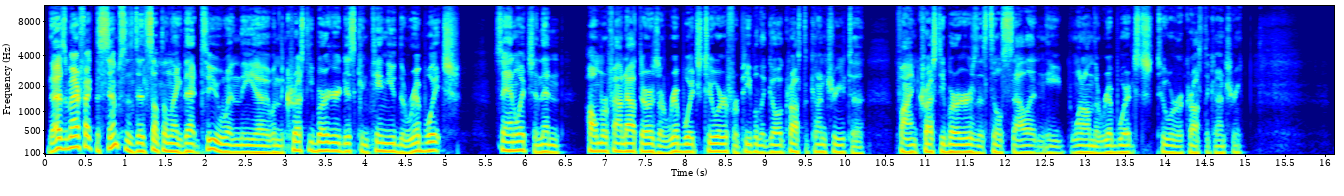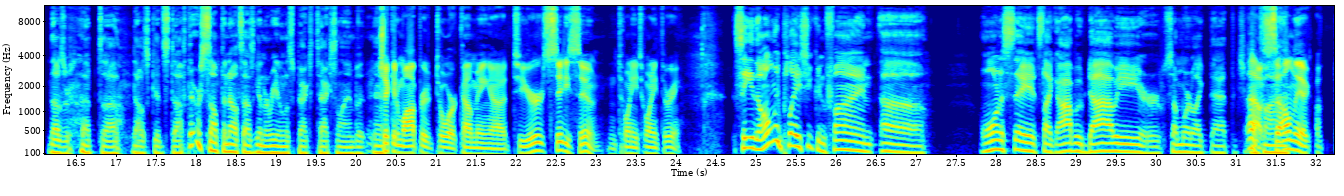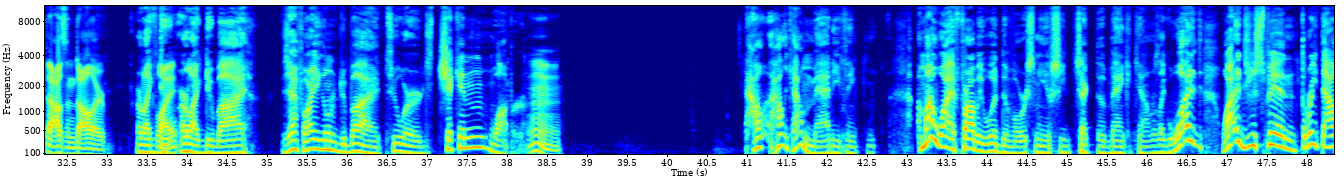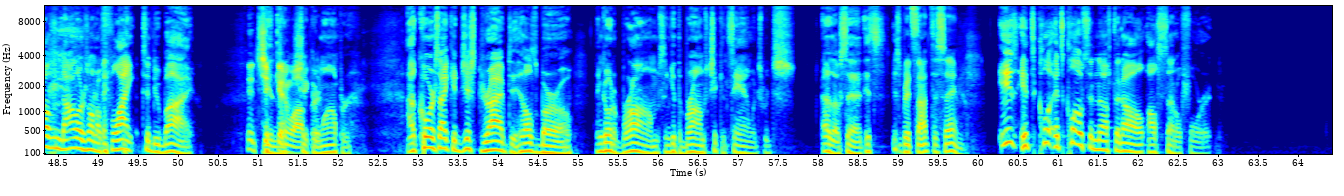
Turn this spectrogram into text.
As a matter of fact, The Simpsons did something like that too when the uh, when the Krusty Burger discontinued the Ribwich sandwich, and then Homer found out there was a Ribwich tour for people that go across the country to find Krusty Burgers that still sell it, and he went on the Ribwich tour across the country. Those are that uh, that was good stuff. There was something else I was going to read on the specs text line, but yeah. Chicken Whopper tour coming uh, to your city soon in 2023. See, the only place you can find uh, I want to say it's like Abu Dhabi or somewhere like that that you can oh, find. so only a thousand dollar or like. Du- or like Dubai. Jeff, why are you going to Dubai? Two words: chicken whopper. Mm. How how like how mad do you think? My wife probably would divorce me if she checked the bank account. Was like, what? Why did you spend three thousand dollars on a flight to Dubai? chicken whopper. Chicken whopper. Of course, I could just drive to Hillsboro and go to Braum's and get the Braum's chicken sandwich, which, as I've said, it's, it's but it's not the same. It's it's cl- it's close enough that I'll I'll settle for it.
